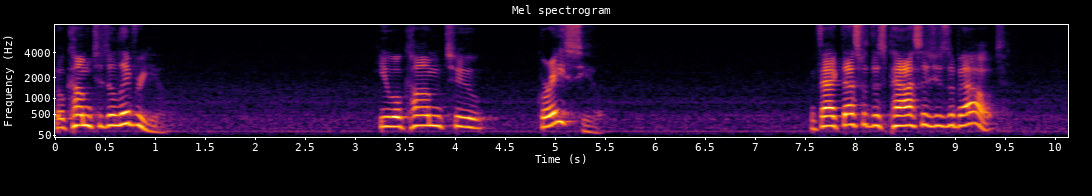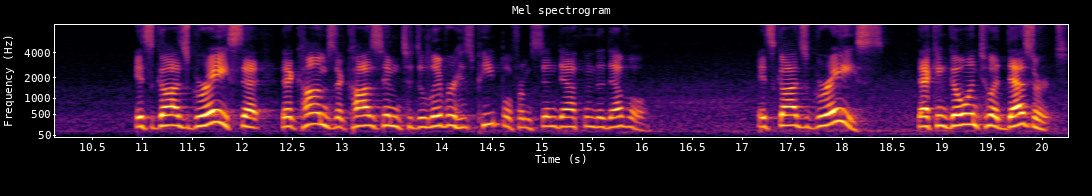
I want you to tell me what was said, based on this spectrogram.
He'll come to deliver you. He will come to grace you. In fact, that's what this passage is about. It's God's grace that, that comes that causes him to deliver his people from sin, death, and the devil. It's God's grace that can go into a desert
